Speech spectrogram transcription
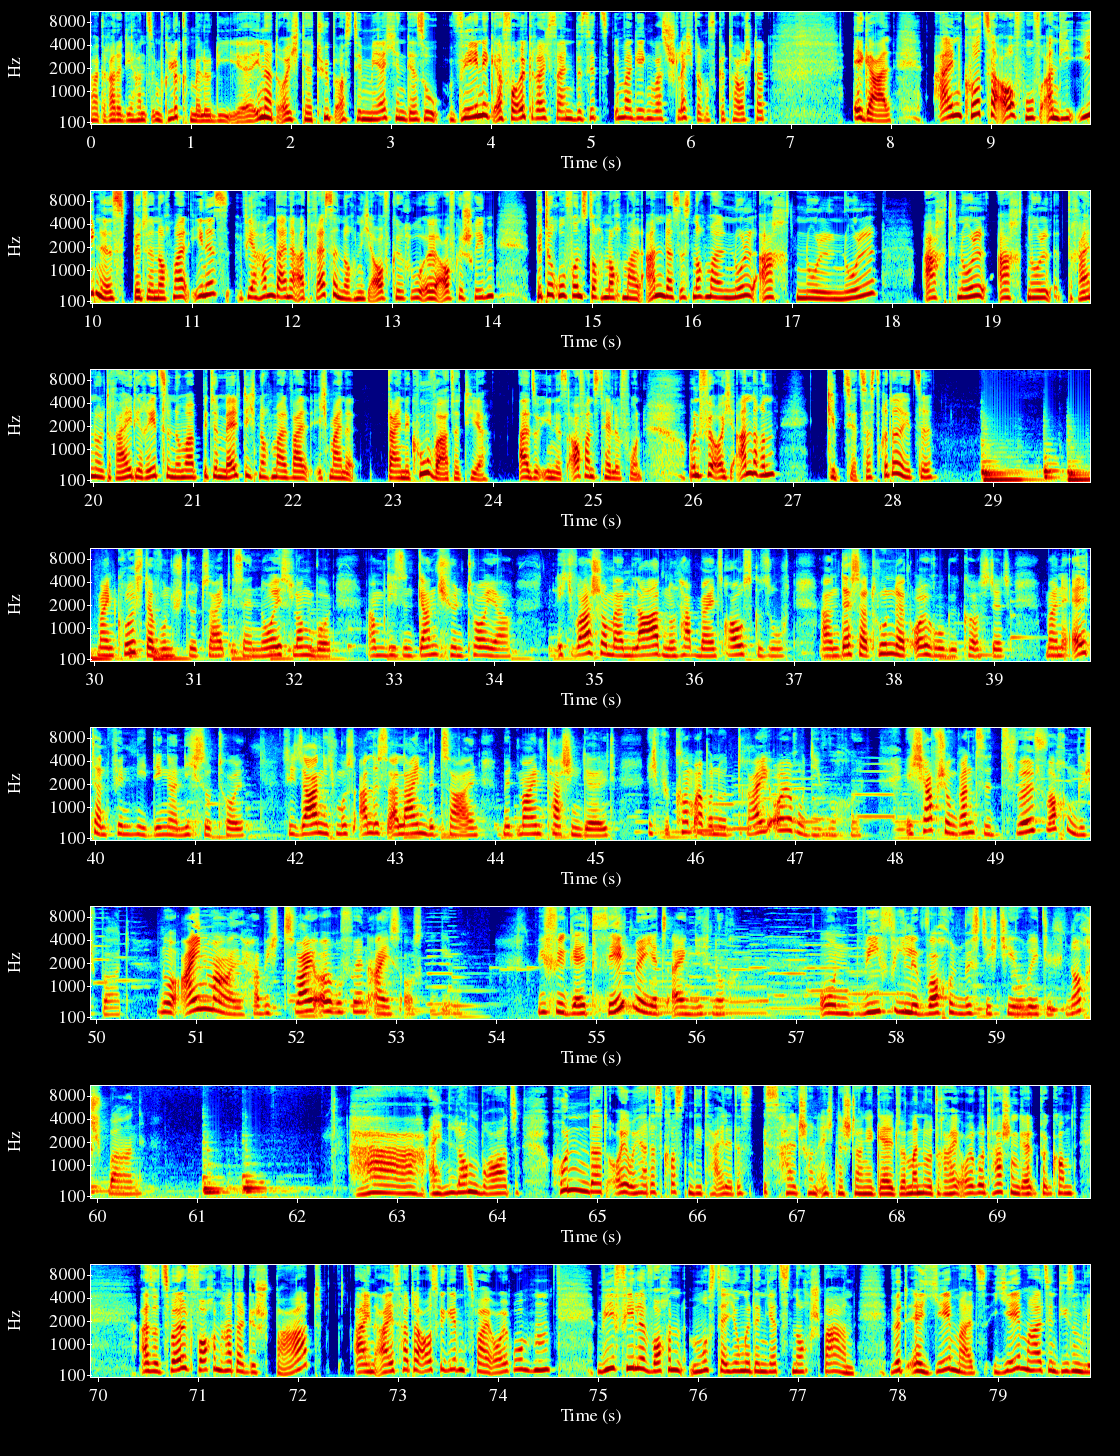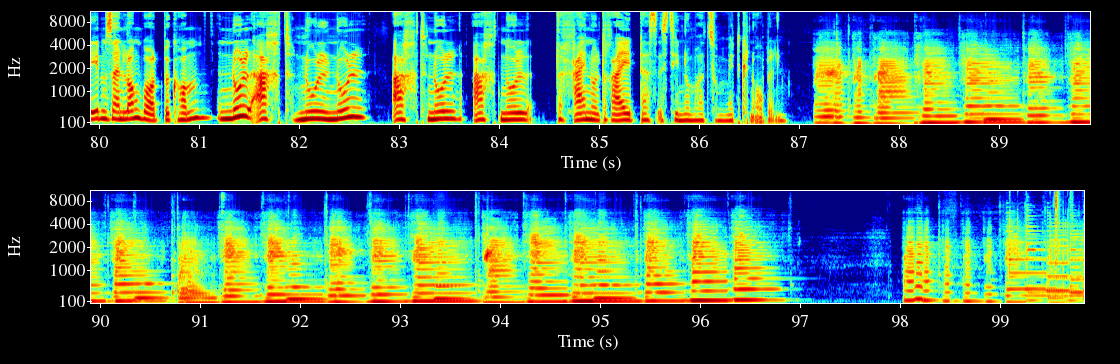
War gerade die Hans im Glück-Melodie. Ihr erinnert euch, der Typ aus dem Märchen, der so wenig erfolgreich seinen Besitz immer gegen was Schlechteres getauscht hat. Egal. Ein kurzer Aufruf an die Ines, bitte nochmal. Ines, wir haben deine Adresse noch nicht äh, aufgeschrieben. Bitte ruf uns doch nochmal an. Das ist nochmal 0800 8080303, die Rätselnummer. Bitte meld dich nochmal, weil ich meine, deine Kuh wartet hier. Also Ines, auf ans Telefon. Und für euch anderen gibt's jetzt das dritte Rätsel. Mein größter Wunsch zurzeit ist ein neues Longboard, aber die sind ganz schön teuer. Ich war schon mal im Laden und habe meins rausgesucht, aber das hat 100 Euro gekostet. Meine Eltern finden die Dinger nicht so toll. Sie sagen, ich muss alles allein bezahlen mit meinem Taschengeld. Ich bekomme aber nur 3 Euro die Woche. Ich habe schon ganze 12 Wochen gespart. Nur einmal habe ich 2 Euro für ein Eis ausgegeben. Wie viel Geld fehlt mir jetzt eigentlich noch? Und wie viele Wochen müsste ich theoretisch noch sparen? Ha, ein Longboard, 100 Euro. Ja, das kosten die Teile. Das ist halt schon echt eine Stange Geld, wenn man nur 3 Euro Taschengeld bekommt. Also zwölf Wochen hat er gespart. Ein Eis hat er ausgegeben, 2 Euro. Hm. Wie viele Wochen muss der Junge denn jetzt noch sparen? Wird er jemals, jemals in diesem Leben sein Longboard bekommen? 0800 8080 303, das ist die Nummer zum Mitknobeln.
